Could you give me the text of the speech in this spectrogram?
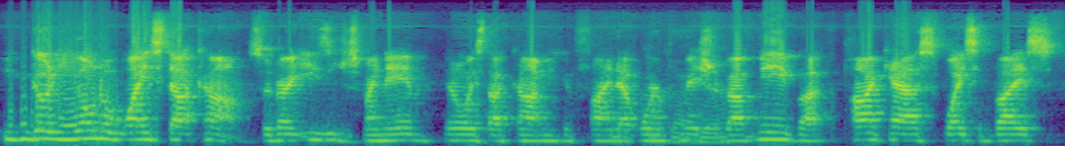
You can go to yonaweiss.com. So very easy, just my name, yonaweiss.com. You can find out more information about me, about the podcast, Weiss Advice.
